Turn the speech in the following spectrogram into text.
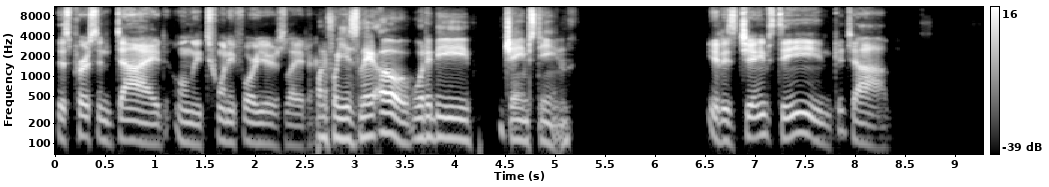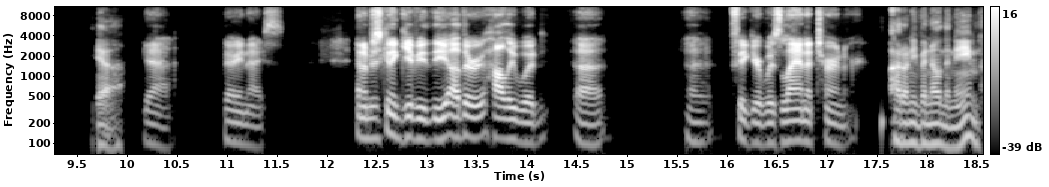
This person died only 24 years later. 24 years later. Oh, would it be James Dean? It is James Dean. Good job. Yeah. Yeah, very nice. And I'm just going to give you the other Hollywood uh, uh, figure was Lana Turner. I don't even know the name.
